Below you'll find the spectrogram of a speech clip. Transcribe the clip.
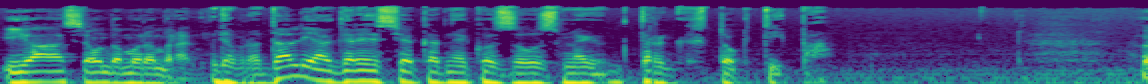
i ja se onda moram braniti. Dobro, da li je agresija kad neko zauzme trg tog tipa? E,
